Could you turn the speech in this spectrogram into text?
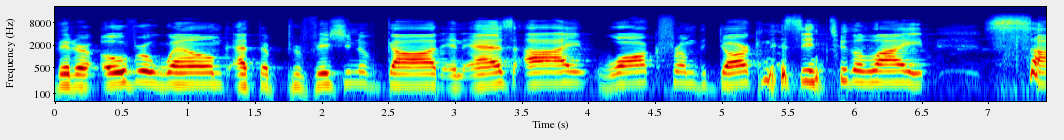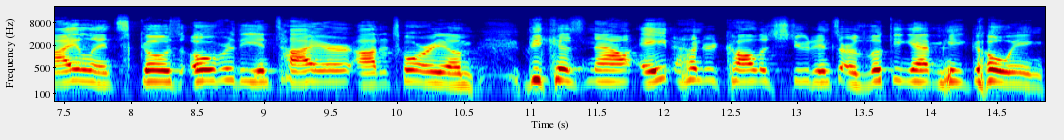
that are overwhelmed at the provision of God. And as I walk from the darkness into the light, silence goes over the entire auditorium because now 800 college students are looking at me going,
